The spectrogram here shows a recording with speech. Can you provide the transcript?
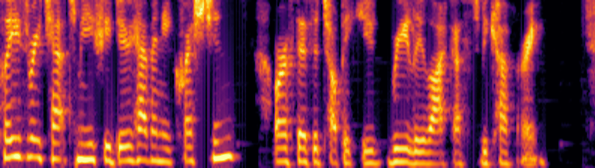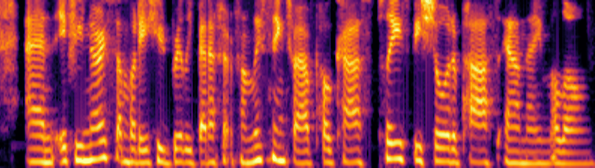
Please reach out to me if you do have any questions or if there's a topic you'd really like us to be covering. And if you know somebody who'd really benefit from listening to our podcast, please be sure to pass our name along.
